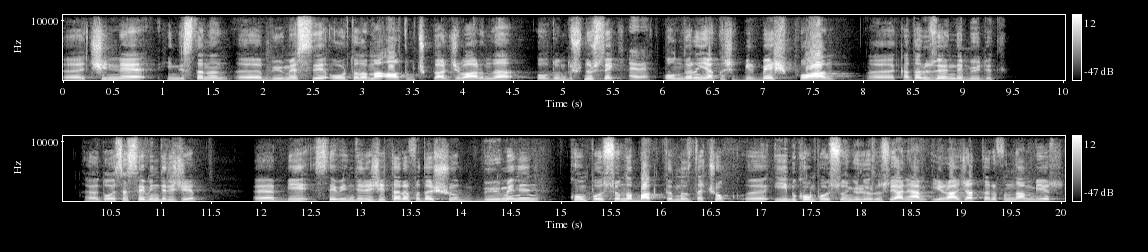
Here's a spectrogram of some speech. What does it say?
Ee, Çin'le Hindistan'ın e, büyümesi ortalama 6,5'lar civarında olduğunu düşünürsek Evet. onların yaklaşık bir 5 puan kadar üzerinde büyüdük. Dolayısıyla sevindirici. Bir sevindirici tarafı da şu, büyümenin kompozisyonuna baktığımızda çok e, iyi bir kompozisyon görüyoruz. Yani hem ihracat tarafından bir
